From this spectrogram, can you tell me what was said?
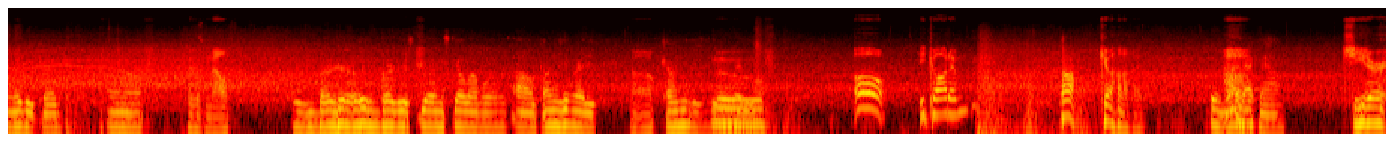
Maybe he could. I don't know. With his mouth. His burger, his burger stealing skill level is. Oh, Kony's getting ready. Uh Kony is oh. getting ready. Move. Oh! He caught him! Oh, God. him right back now. Cheater.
